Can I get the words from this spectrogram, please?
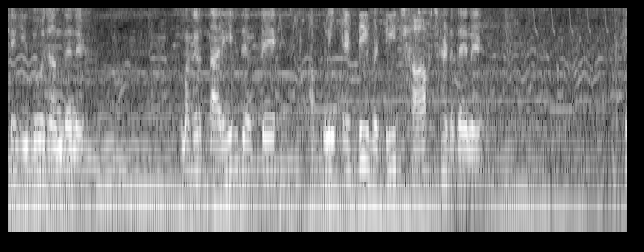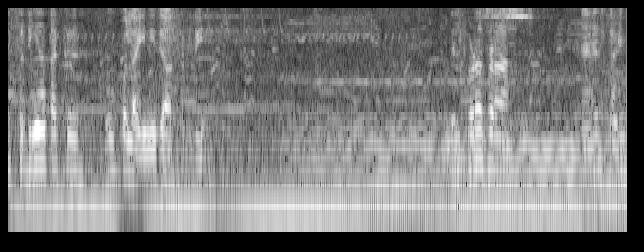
ਸ਼ਹੀਦ ਹੋ ਜਾਂਦੇ ਨੇ। ਮਗਰ ਤਾਰੀਖ ਦੇ ਉੱਤੇ ਆਪਣੀ ਐਡੀ ਵੱਡੀ ਛਾਪ ਛੱਡਦੇ ਨੇ ਕਿ ਸਦੀਆਂ ਤੱਕ ਉਹ ਭੁਲਾਈ ਨਹੀਂ ਜਾ ਸਕਦੀ। ਦਿਲ ਥੋੜਾ ਥੋੜਾ ਹੈ ਇਸ ਟਾਈਮ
